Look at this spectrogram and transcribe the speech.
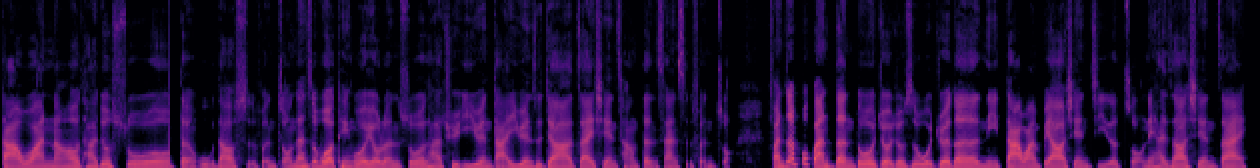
打完，然后他就说等五到十分钟。但是我听过有人说他去医院打，医院是叫他在现场等三十分钟。反正不管等多久，就是我觉得你打完不要先急着走，你还是要先在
